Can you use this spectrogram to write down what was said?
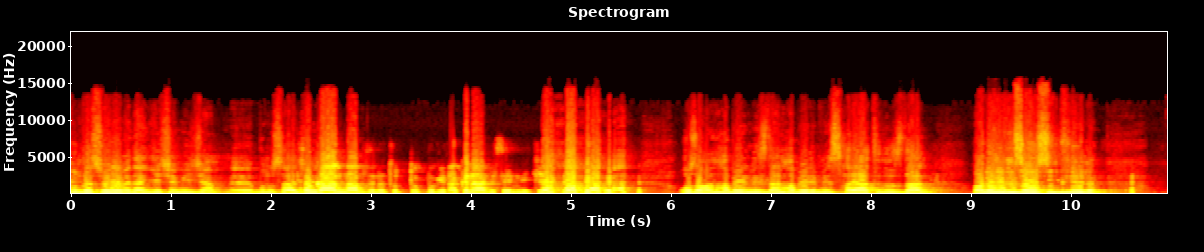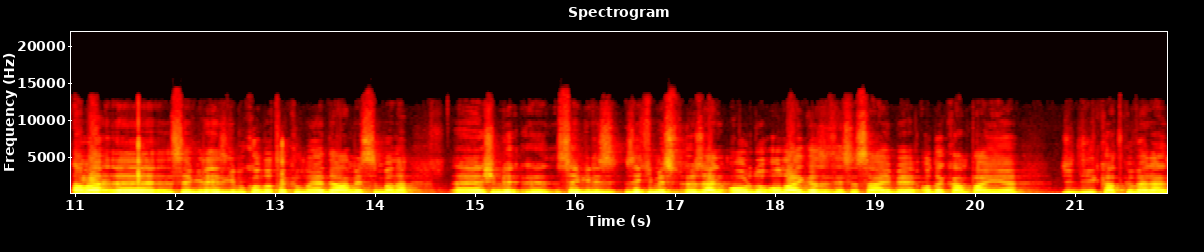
bunu da söylemeden geçemeyeceğim. E, bunu sadece Sokağın nabzını tuttuk bugün Akın abi senin için. o zaman haberinizden haberimiz, hayatınızdan haberimiz olsun diyelim. Ama e, sevgili Ezgi bu konuda takılmaya devam etsin bana. E, şimdi e, sevgili Zeki Mesut Özel, Ordu Olay Gazetesi sahibi, o da kampanyaya ciddi katkı veren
